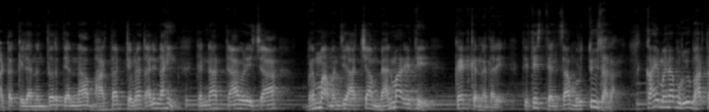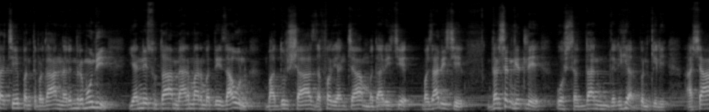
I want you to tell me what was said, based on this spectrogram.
अटक केल्यानंतर त्यांना भारतात ठेवण्यात आले नाही. त्यांना त्यावेळेच्या ब्रह्मा म्हणजे आजच्या म्यानमार येथे कैद करण्यात आले. तेथेच त्यांचा मृत्यू झाला. काही महिन्यापूर्वी भारताचे पंतप्रधान नरेंद्र मोदी यांनी सुद्धा म्यानमारमध्ये जाऊन बहादूर शाह जफर यांच्या मदारीचे मजारीचे दर्शन घेतले व श्रद्धांजलीही अर्पण केली. अशा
